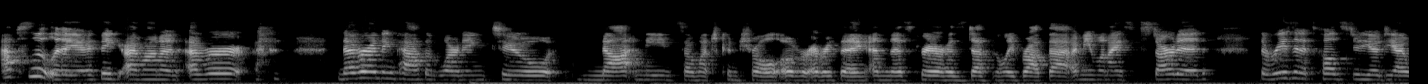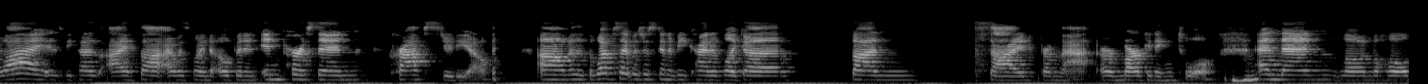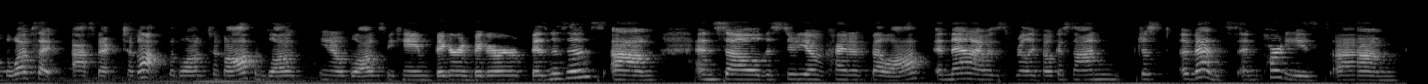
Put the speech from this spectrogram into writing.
Absolutely, I think I'm on an ever, never-ending path of learning to not need so much control over everything, and this career has definitely brought that. I mean, when I started. The reason it's called Studio DIY is because I thought I was going to open an in-person craft studio, um, and that the website was just going to be kind of like a fun side from that or marketing tool. Mhm. And then lo and behold, the website aspect took off. The blog took off, and blog, you know, blogs became bigger and bigger businesses. Um, and so the studio kind of fell off. And then I was really focused on just events and parties. Um,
